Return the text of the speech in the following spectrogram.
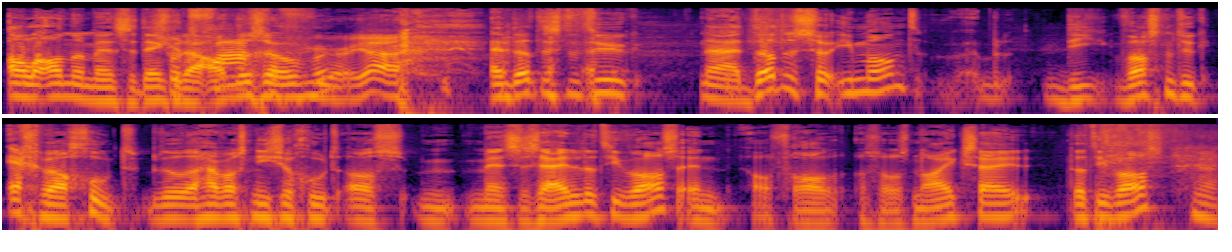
alle andere mensen denken daar anders over. vuur, Ja. En dat is natuurlijk, nou, dat is zo iemand, die was natuurlijk echt wel goed. Ik bedoel, hij was niet zo goed als mensen zeiden dat hij was. En al- vooral zoals Nike zei dat hij was. Ja.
